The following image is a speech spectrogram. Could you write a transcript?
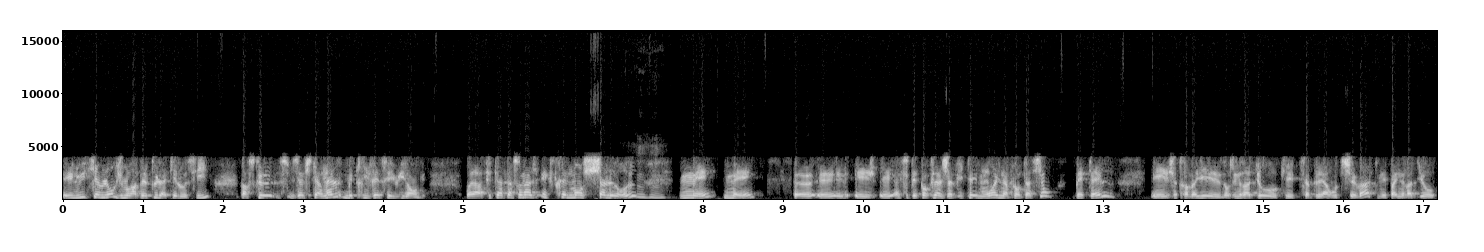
et une huitième langue, je ne me rappelle plus laquelle aussi, parce que Jacques Sternel maîtrisait ces huit langues. Voilà, c'était un personnage extrêmement chaleureux, mhm. mais, mais, euh, et, à cette époque-là, j'habitais, moi, une implantation, Bethel, et j'ai travaillé dans une radio qui s'appelait Arutsheva, qui n'est pas une radio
